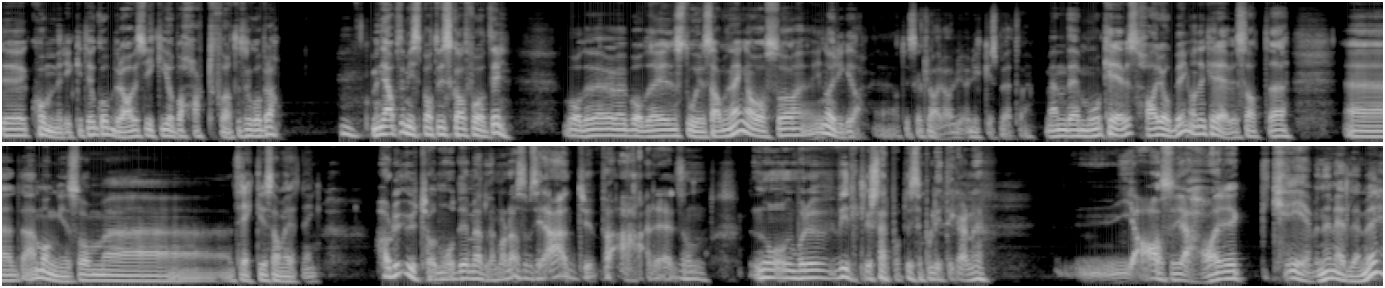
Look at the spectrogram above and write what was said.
det kommer ikke til å gå bra hvis vi ikke jobber hardt for at det skal gå bra. Men jeg er optimist på at vi skal få det til. Både, både i den store sammenheng og også i Norge. da, At vi skal klare å lykkes med dette. Men det må kreves hard jobbing, og det kreves at eh, det er mange som eh, trekker i samme retning. Har du utålmodige medlemmer da, som sier at liksom, nå må du virkelig skjerpe opp disse politikerne? Ja, altså jeg har krevende medlemmer,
